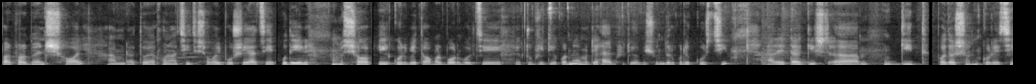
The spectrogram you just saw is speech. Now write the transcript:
পারফরমেন্স হয়, আমরা তো এখন আছি যে সবাই বসে আছে। ওদের সব এ করবে। তো আমার বর বলছে, একটু ভিডিও কর না, আমি হ্যাঁ ভিডিও আমি সুন্দর করে করছি। আর এটা গীত প্রদর্শন করেছে।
